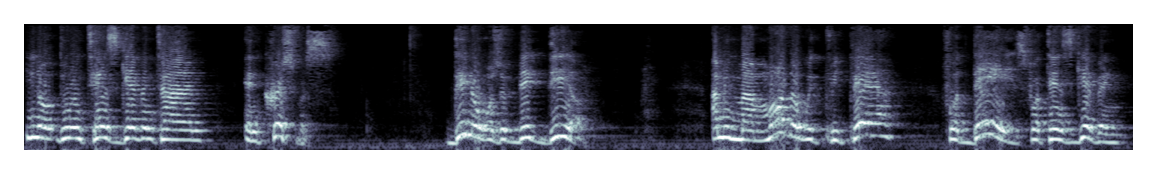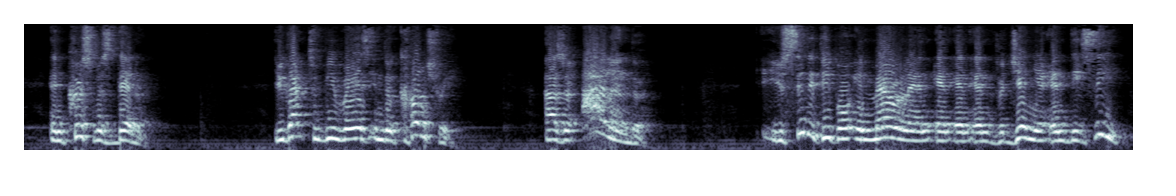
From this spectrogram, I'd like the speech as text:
you know, during Thanksgiving time and Christmas. Dinner was a big deal. I mean, my mother would prepare for days for Thanksgiving and Christmas dinner. You got to be raised in the country as an islander. You see the people in Maryland and, and, and Virginia and DC,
